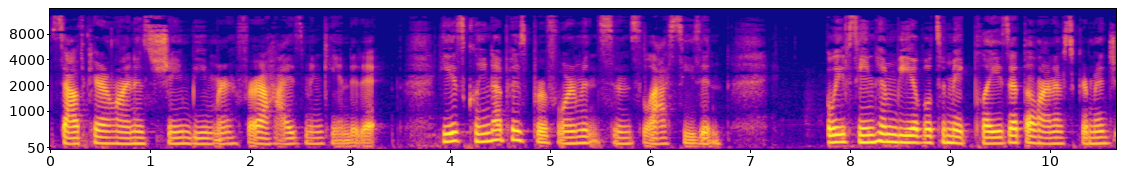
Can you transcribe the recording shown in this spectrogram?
South Carolina's Shane Beamer for a Heisman candidate. He has cleaned up his performance since last season. We've seen him be able to make plays at the line of scrimmage,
